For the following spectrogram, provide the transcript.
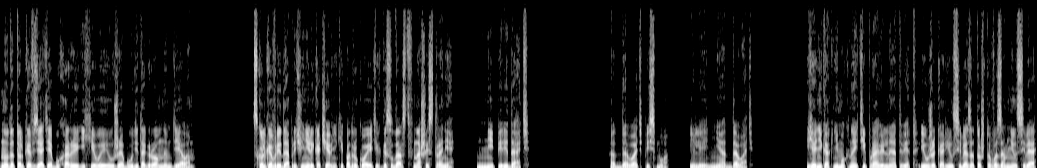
Но да только взятие Бухары и Хивы уже будет огромным делом. Сколько вреда причинили кочевники под рукой этих государств в нашей стране, не передать. Отдавать письмо или не отдавать. Я никак не мог найти правильный ответ и уже корил себя за то, что возомнил себя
